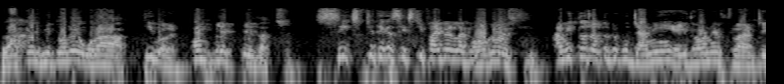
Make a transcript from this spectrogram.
লাখের ভিতরে ওরা কি বলেন? কমপ্লিট পেয়ে যাচ্ছে। সিক্সটি থেকে সিক্সটি ফাইভ এর লাগে অবভিয়াসলি আমি তো যতটুকু জানি এই ধরনের ফ্ল্যাট যে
